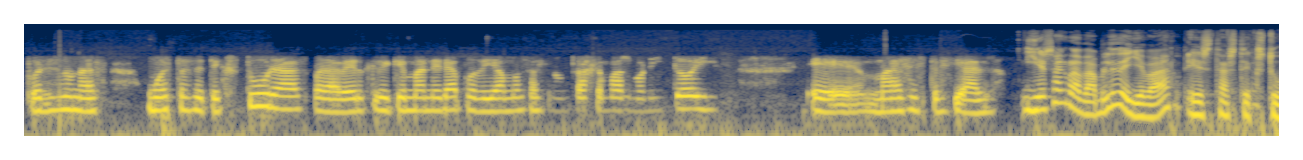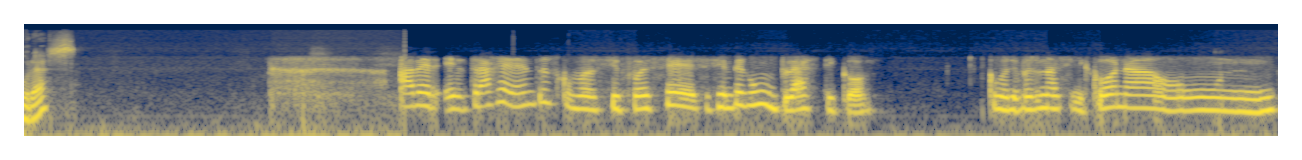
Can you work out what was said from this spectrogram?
pues unas muestras de texturas para ver de qué manera podíamos hacer un traje más bonito y eh, más especial. ¿Y es agradable de llevar estas texturas? A ver, el traje dentro es como si fuese, se siente como un plástico, como si fuese una silicona o un...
